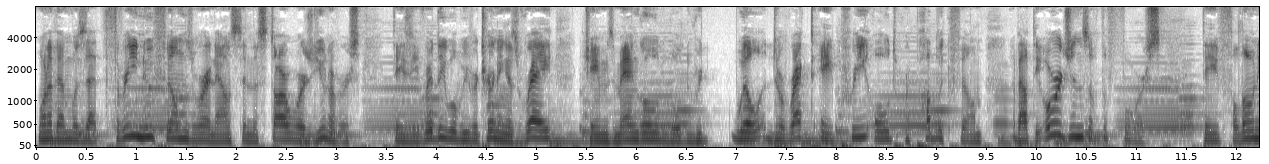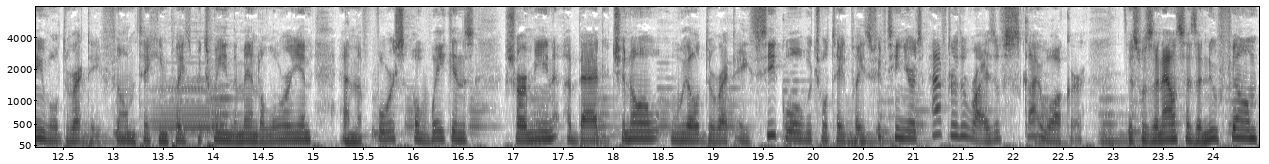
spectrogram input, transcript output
One of them was that three new films were announced in the Star Wars universe. Daisy Ridley will be returning as Rey. James Mangold will re- will direct a pre-Old Republic film about the origins of the Force. Dave Filoni will direct a film taking place between The Mandalorian and The Force Awakens. Sharmeen Obaid-Chinoy will direct a sequel which will take place 15 years after the rise of Skywalker. This was announced as a new film,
